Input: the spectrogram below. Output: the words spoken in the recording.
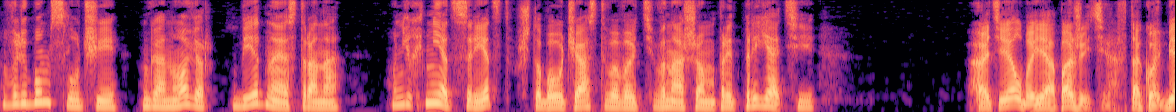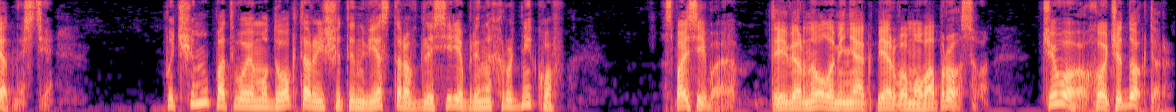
В любом случае, Ганновер – бедная страна. У них нет средств, чтобы участвовать в нашем предприятии. Хотел бы я пожить в такой бедности. Почему, по-твоему, доктор ищет инвесторов для серебряных рудников? Спасибо, ты вернула меня к первому вопросу. Чего хочет доктор?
